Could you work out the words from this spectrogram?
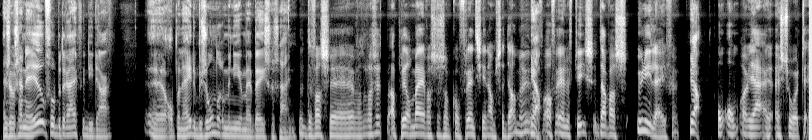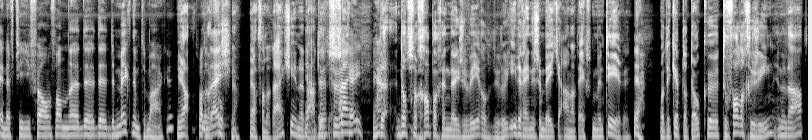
En zo zijn er heel veel bedrijven die daar uh, op een hele bijzondere manier mee bezig zijn. Er was, uh, wat was het? April, mei was er zo'n conferentie in Amsterdam hè, ja. over NFT's. Daar was Unilever. Ja. Om, om ja, een soort NFT van, van eh, de, de, de Magnum te maken. Ja, van het ijsje. Klopt, ja. ja. van het ijsje inderdaad. Ja, Ze zijn, okay, ja. de, dat is zo grappig in deze wereld natuurlijk. Iedereen is een beetje aan het experimenteren. Ja. Want ik heb dat ook uh, toevallig gezien inderdaad.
